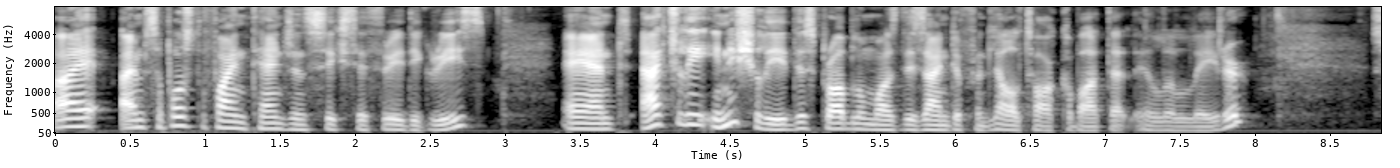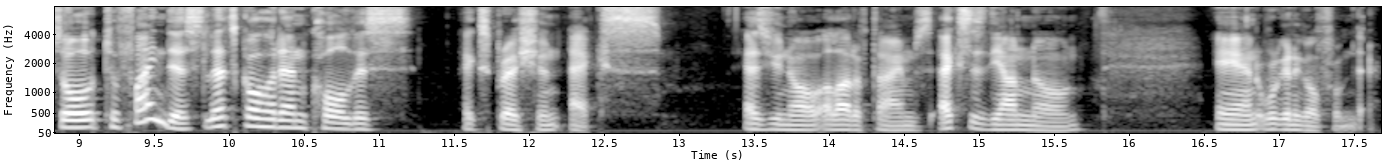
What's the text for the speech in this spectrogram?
I, I'm supposed to find tangent 63 degrees. And actually, initially, this problem was designed differently. I'll talk about that a little later. So to find this, let's go ahead and call this expression x. As you know, a lot of times x is the unknown, and we're going to go from there.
